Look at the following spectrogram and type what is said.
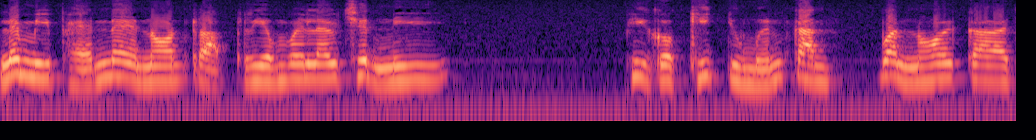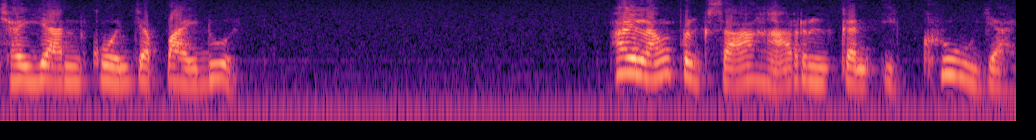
และมีแผนแน่นอนตรัสเตรียมไว้แล้วเช่นนี้ พี่ก็คิดอยู่เหมือนกัน ว่าน้อยกาชยันควรจะไปด้วย ภายหลังปรึกษาหารือกันอีกครู่ใหญ่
